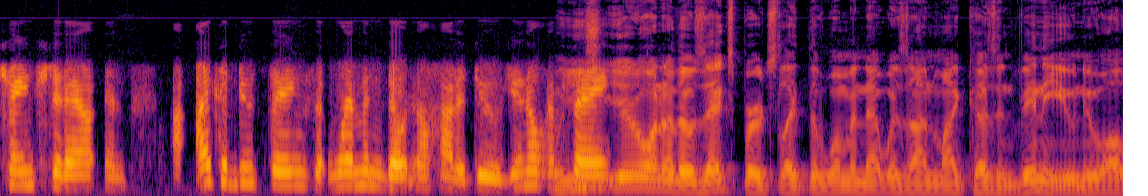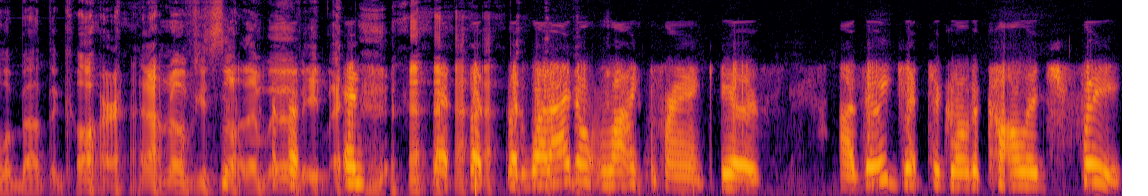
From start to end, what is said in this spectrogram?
changed it out, and I, I can do things that women don't know how to do. You know what Well, I'm you, saying? you're one of those experts like the woman that was on My Cousin Vinny who knew all about the car. I don't know if you saw the movie. But and but, but but what I don't like, Frank, is uh, they get to go to college free,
